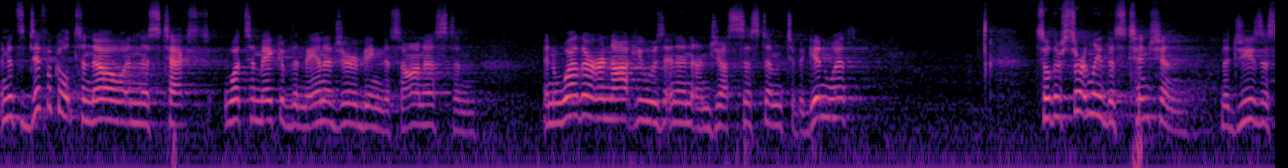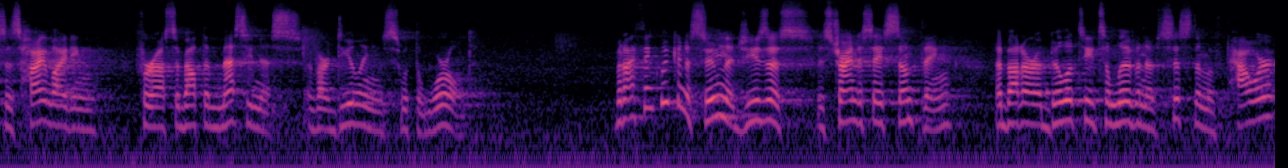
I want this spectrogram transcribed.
And it's difficult to know in this text what to make of the manager being dishonest and, and whether or not he was in an unjust system to begin with. So there's certainly this tension that Jesus is highlighting for us about the messiness of our dealings with the world. But I think we can assume that Jesus is trying to say something about our ability to live in a system of power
